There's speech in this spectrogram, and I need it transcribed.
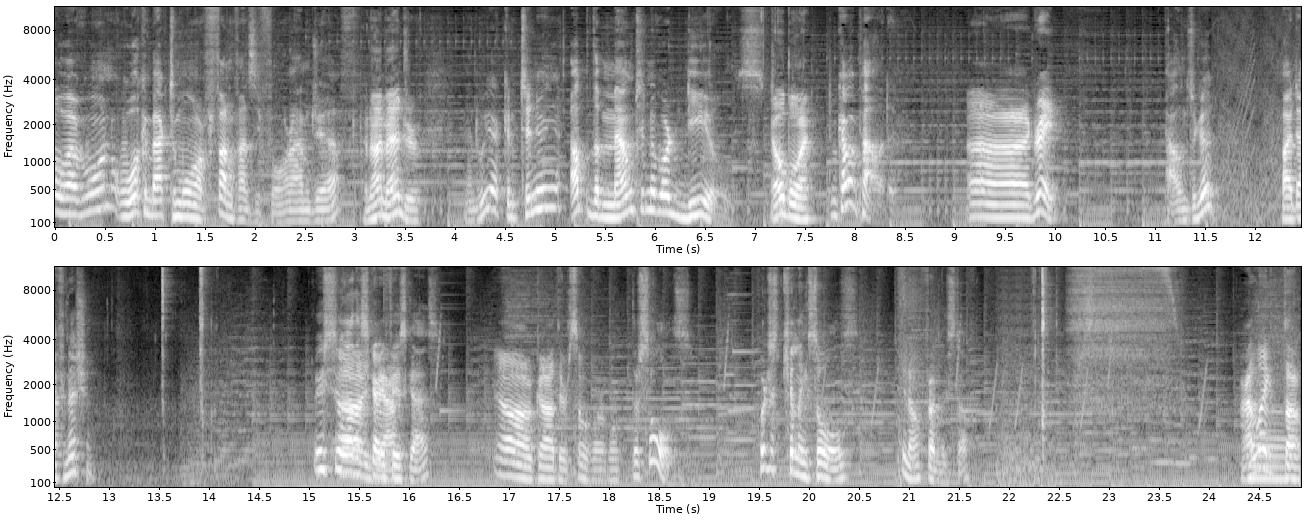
Hello, everyone. Welcome back to more Final Fantasy IV. I'm Jeff, And I'm Andrew. and we are continuing up the mountain of ordeals Oh boy. to become a paladin. Uh, great. Paladins are good, by definition. We still have Uh, the scary yeah. face guys. Oh god, they're so horrible. They're souls. We're just killing souls. You know, friendly stuff. I like the Uh,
